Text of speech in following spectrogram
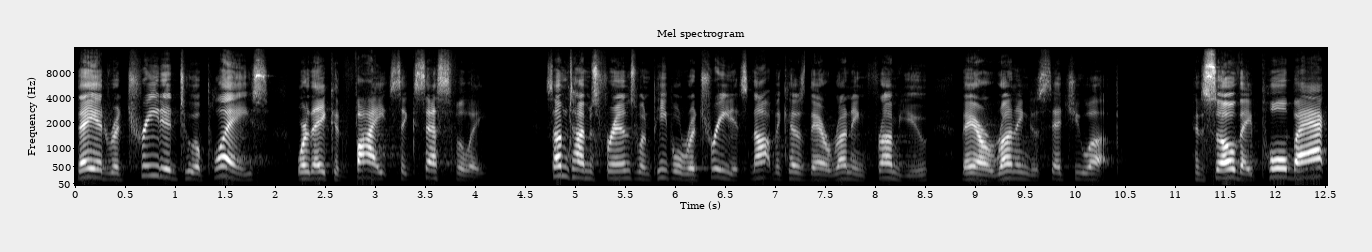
They had retreated to a place where they could fight successfully. Sometimes, friends, when people retreat, it's not because they're running from you, they are running to set you up. And so they pull back,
